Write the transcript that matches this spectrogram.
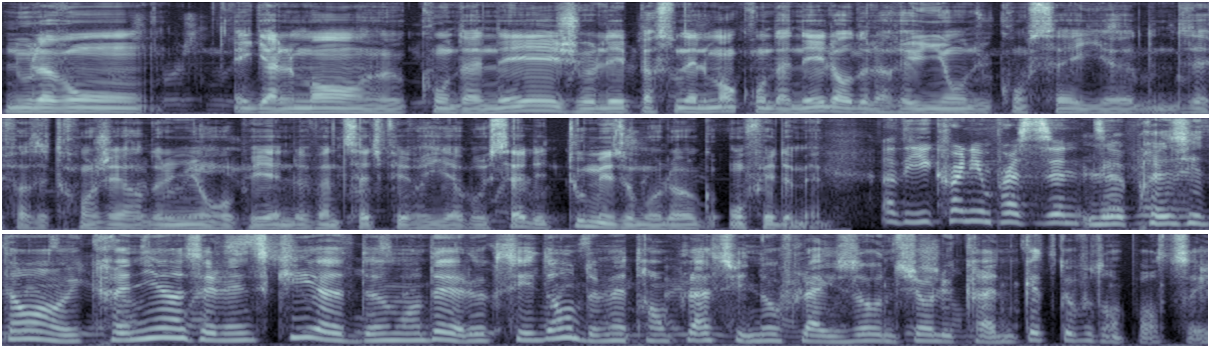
Nous l'avons également euh, condamnée, je l'ai personnellement condamnée lors de la réunion du Conseil euh, des affaires étrangères de l'Union européenne le 27 février à Bruxelles et tous mes homologues ont fait de même. Le président ukrainien Zelensky a demandé à l'Occident de mettre en place une no-fly zone sur l'Ukraine. Qu'est-ce que vous en pensez?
